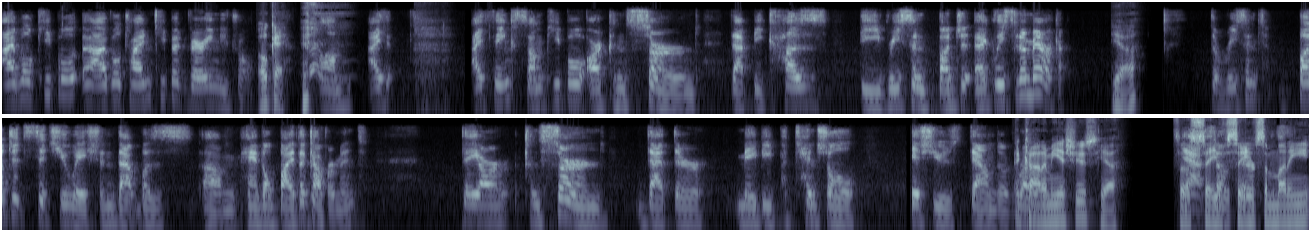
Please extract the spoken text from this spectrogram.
I will keep. I will try and keep it very neutral. Okay. um, I I think some people are concerned that because the recent budget, at least in America, yeah, the recent budget situation that was um, handled by the government, they are concerned that there may be potential issues down the road. Economy issues, yeah. So yeah, save so save some money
